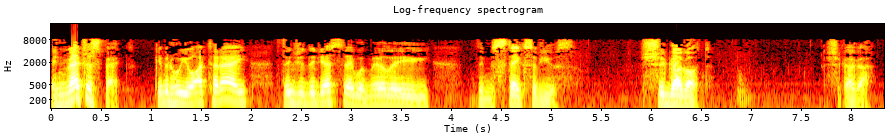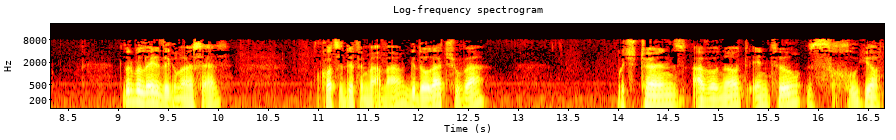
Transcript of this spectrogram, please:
in retrospect, given who you are today, things you did yesterday were merely the mistakes of youth. Shigagot. Shigaga. A little bit later, the Gemara says, quotes a different ma'amar, Gedolat Tshuva, which turns avonot into zchuyot.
